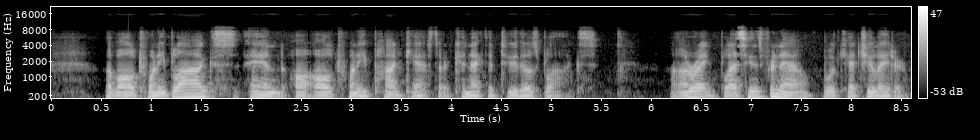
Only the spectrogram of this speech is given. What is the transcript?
of all 20 blogs, and all, all 20 podcasts are connected to those blogs. All right, blessings for now. We'll catch you later.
